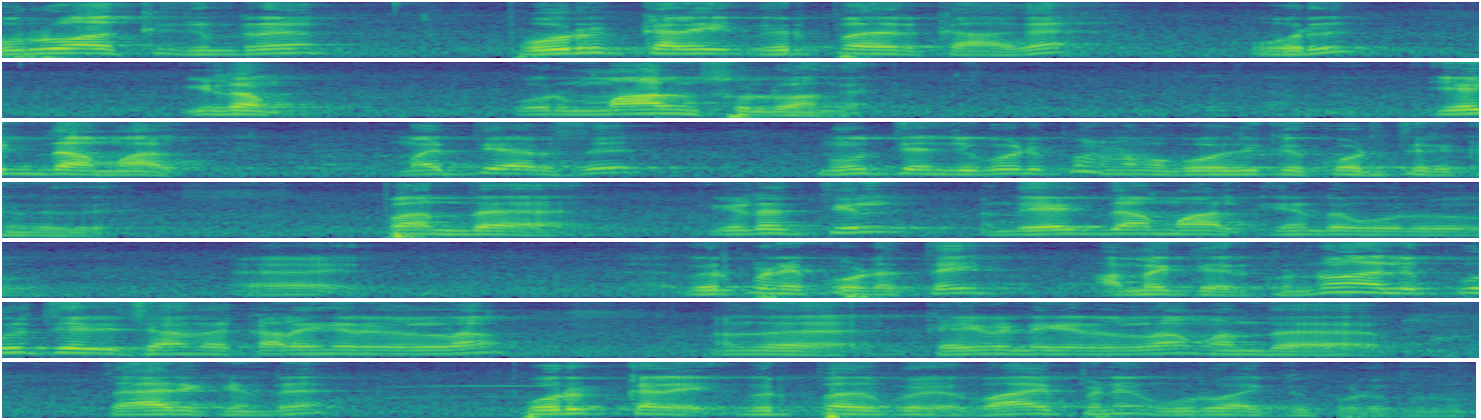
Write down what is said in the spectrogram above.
உருவாக்குகின்ற பொருட்களை விற்பதற்காக ஒரு இடம் ஒரு மால்னு சொல்லுவாங்க. ஏக்தா மால். மத்திய அரசு நூற்றி அஞ்சு கோடி பணம் நமக்கு ஒதுக்கி கொடுத்துருக்கின்றது. இப்போ அந்த இடத்தில் அந்த ஏக்தாமால் என்ற ஒரு விற்பனை கூடத்தை அமைக்க இருக்கின்றோம். அதில் புதுச்சேரி சார்ந்த கலைஞர்கள் எல்லாம் அந்த கைவினைகள் எல்லாம் அந்த தயாரிக்கின்ற பொருட்களை விற்பதற்குரிய வாய்ப்பினை உருவாக்கி கொடுக்கணும்.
